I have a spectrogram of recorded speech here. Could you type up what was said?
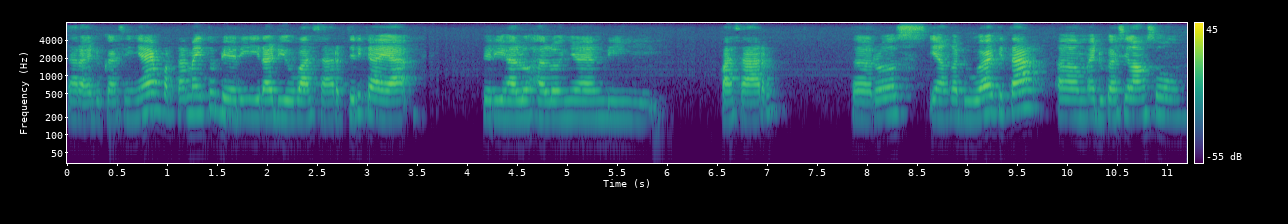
Cara edukasinya yang pertama itu dari radio pasar. Jadi kayak dari halo-halonya yang di pasar. Terus yang kedua kita em, edukasi langsung.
